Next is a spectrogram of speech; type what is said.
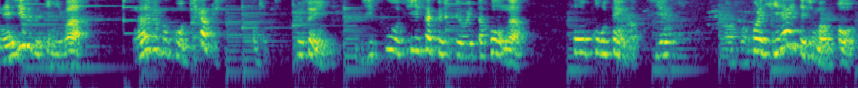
ねじるときにはなるべくこう近くしておきます要するに軸を小さくしておいた方が方向転換しやすいこれ開いてしまうと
